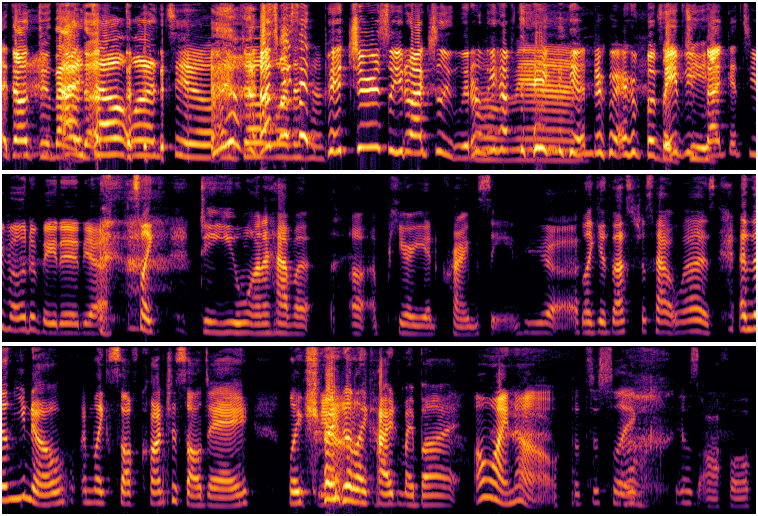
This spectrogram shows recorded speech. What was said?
I don't do that. I don't want to. I don't That's why I said pictures, so you don't actually literally Oh, have to hang the underwear. But like, maybe you- that gets you motivated. Yeah. It's like, do you want to have a, a a period crime scene? Yeah. Like if that's just how it was. And then you know, I'm like self conscious all day, like trying Yeah. to like hide my butt. Oh, I know. That's just like, Ugh, it was awful.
